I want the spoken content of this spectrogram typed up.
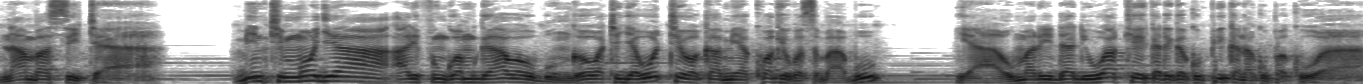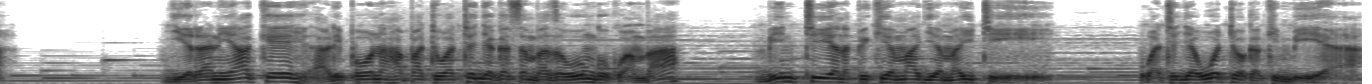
Namba sita. Binti mmoja alifungua mgawa ubungo wateja wote wakamia kwake kwa sababu ya umaridadi wake katika kupika na kupakua. Jirani yake alipoona hapati wateja kasambaza uongo kwamba binti anapikia maji ya maiti. Wateja wote wakakimbia.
